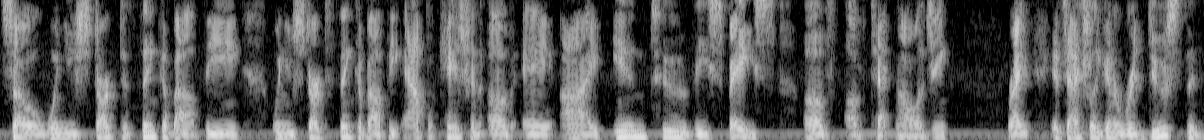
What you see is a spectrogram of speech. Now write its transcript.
So when you start to think about the when you start to think about the application of AI into the space of of technology, right? It's actually going to reduce the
